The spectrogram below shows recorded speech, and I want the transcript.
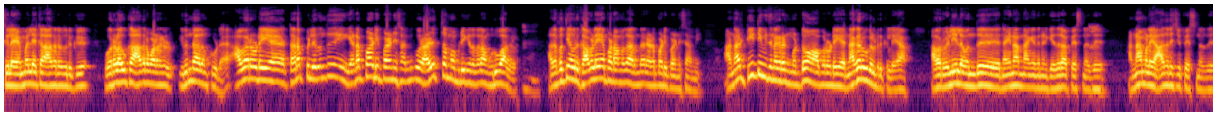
சில எம்எல்ஏக்கள் ஆதரவு இருக்குது ஓரளவுக்கு ஆதரவாளர்கள் இருந்தாலும் கூட அவருடைய தரப்பிலிருந்து எடப்பாடி பழனிசாமிக்கு ஒரு அழுத்தம் அப்படிங்கிறதெல்லாம் உருவாகலை. அதை பற்றி அவர் கவலையே படாமல் தான் இருந்தார் எடப்பாடி பழனிசாமி. ஆனால் டிடிவி தினகரன் மட்டும் அவருடைய நகர்வுகள் இருக்கு இல்லையா? அவர் வெளியில் வந்து நயனார் நாகேந்திரனுக்கு எதிராக பேசினது அண்ணாமலை ஆதரித்து பேசினது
